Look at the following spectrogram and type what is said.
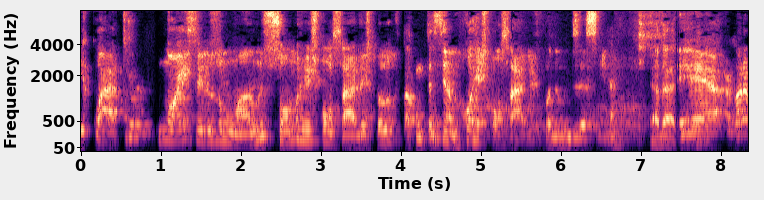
E quatro, nós, seres humanos, somos responsáveis pelo que está acontecendo, corresponsáveis, podemos dizer assim, né? Verdade. É, agora.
